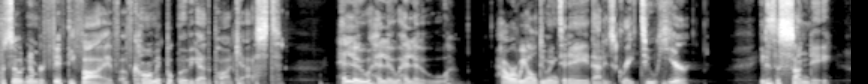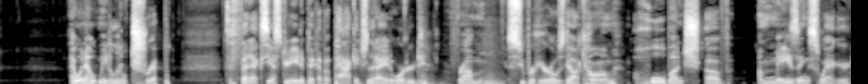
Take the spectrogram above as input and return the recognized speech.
episode number 55 of Comic Book Movie Guy, the podcast. Hello, hello, hello. How are we all doing today? That is great to hear. It is a Sunday. I went out, made a little trip to FedEx yesterday to pick up a package that I had ordered from superheroes.com. A whole bunch of amazing swagger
